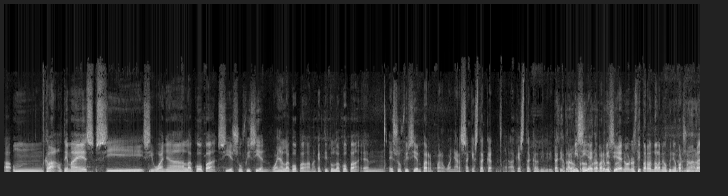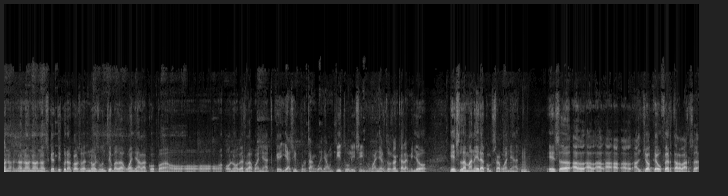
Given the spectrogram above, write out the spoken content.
Uh, um, clar, el tema és si, si guanya la Copa, si és suficient, guanyant la Copa, amb aquest títol de Copa, um, és suficient per, per guanyar-se aquesta, aquesta credibilitat. Sí, que per però- mi sí, però- eh? però- que per mi però- sí, eh? No, no estic parlant de la meva opinió personal, no, eh? no, no, no, no, no, és que et dic una cosa, no és un tema de guanyar la Copa o, o, o, o no haver-la guanyat, que ja és important guanyar un títol i si guanyes dos encara millor, és la manera com s'ha guanyat. Mm. És eh, el, el, el, el, el, el joc que ha ofert el Barça.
